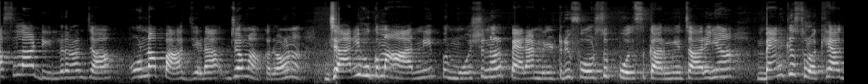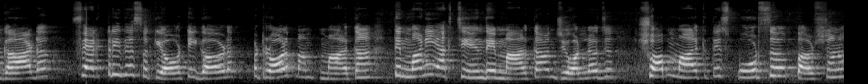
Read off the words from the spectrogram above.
ਅਸਲਾ ਡੀਲਰਾਂ ਜਾਂ ਉਹਨਾਂ ਪਾਸ ਜਿਹੜਾ ਜਮ੍ਹਾਂ ਕਰਾਉਣ। ਜਾਰੀ ਹੁਕਮ army, promotional, paramilitary force, police ਕਰਮਚਾਰੀਆਂ, ਬੈਂਕ ਸੁਰੱਖਿਆ ਗਾਰਡ ਫੈਕਟਰੀ ਦੇ ਸਿਕਿਉਰਿਟੀ ਗਾਰਡ ਪੈਟਰੋਲ ਪੰਪ ਮਾਲਕਾਂ ਤੇ ਮਨੀ ਐਕਸਚੇਂਜ ਦੇ ਮਾਲਕਾਂ ਜਿਊਲਰਜ਼ ਸ਼ਾਪ ਮਾਲਕ ਤੇ ਸਪੋਰਟਸ ਪਰਸਨ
